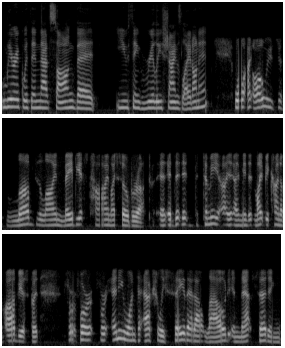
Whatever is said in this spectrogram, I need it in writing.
lyric within that song that you think really shines light on it? Well, I always just loved the line, maybe it's time I sober up. It, it, it, to me, I, I mean, it might be kind of obvious, but for, for, for anyone to actually say that out loud in that setting,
